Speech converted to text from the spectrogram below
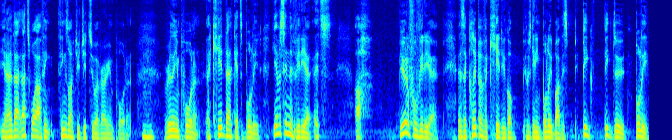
you know, that, that's why I think things like jujitsu are very important. Mm-hmm. Really important. A kid that gets bullied. You ever seen the video? It's, oh, beautiful video. There's a clip of a kid who got who was getting bullied by this big big dude, bully.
